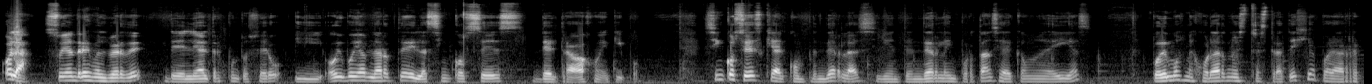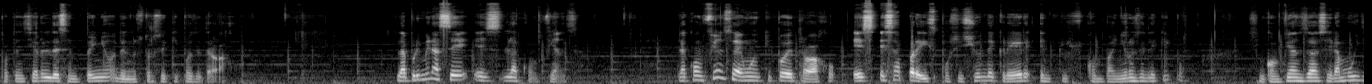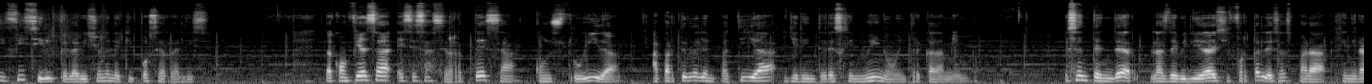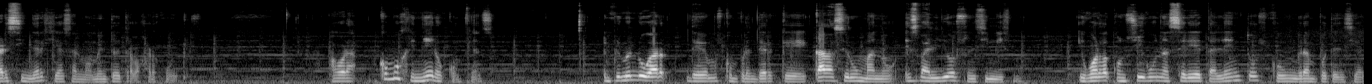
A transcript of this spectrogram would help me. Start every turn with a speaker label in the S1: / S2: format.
S1: Hola, soy Andrés Valverde de Leal 3.0 y hoy voy a hablarte de las 5 Cs del trabajo en equipo. 5 Cs que al comprenderlas y entender la importancia de cada una de ellas, podemos mejorar nuestra estrategia para repotenciar el desempeño de nuestros equipos de trabajo. La primera C es la confianza. La confianza en un equipo de trabajo es esa predisposición de creer en tus compañeros del equipo. Sin confianza será muy difícil que la visión del equipo se realice. La confianza es esa certeza construida a partir de la empatía y el interés genuino entre cada miembro. Es entender las debilidades y fortalezas para generar sinergias al momento de trabajar juntos. Ahora, ¿cómo genero confianza? En primer lugar, debemos comprender que cada ser humano es valioso en sí mismo y guarda consigo una serie de talentos con un gran potencial.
